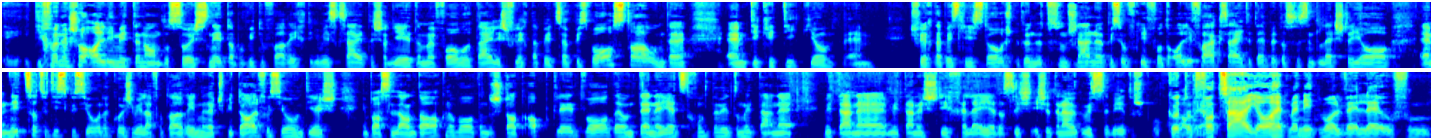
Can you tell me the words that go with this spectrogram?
die können schon alle miteinander, so ist es nicht, aber wie du vorhin richtigerweise gesagt hast, an jedem ein Vorurteil ist vielleicht ein bisschen etwas Wahres da und äh, ähm, die Kritik, ja, ähm, ist vielleicht ein bisschen historisch begründet, uns schnell noch etwas aufgreift, was der Oli vorher gesagt hat, eben, dass es in den letzten Jahren ähm, nicht so zu Diskussionen kam. Ich will einfach daran erinnern, die Spitalfusion, die ist in Basel-Land angenommen worden, in der Stadt abgelehnt worden und dann jetzt kommt man wieder mit diesen mit denen, mit Sticheleien. Das ist, ist ja dann auch ein gewisser Widerspruch. Gut, und vor zehn Jahren hat man nicht mal auf dem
